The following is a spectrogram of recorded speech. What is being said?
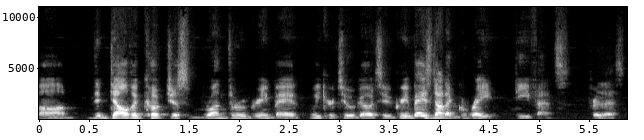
Um, did Dalvin Cook just run through Green Bay a week or two ago too? Green Bay is not a great defense for this.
